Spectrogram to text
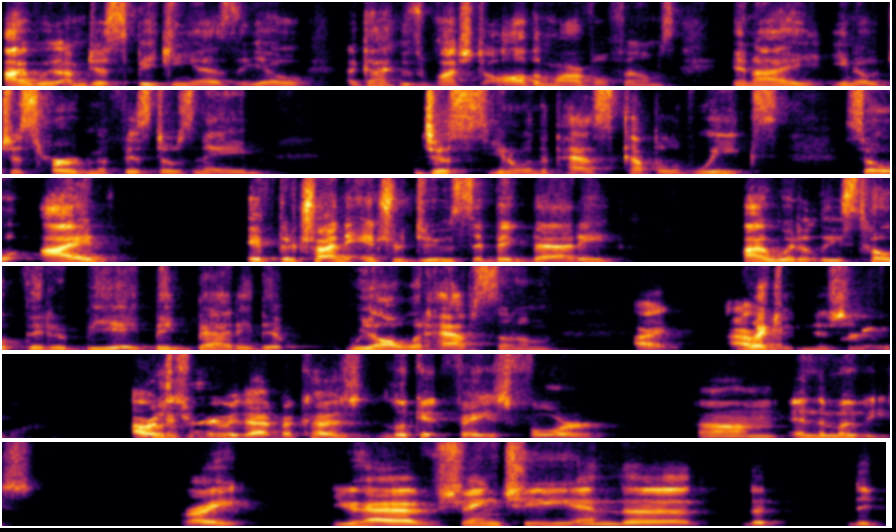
I would. I'm just speaking as you know a guy who's watched all the Marvel films, and I you know just heard Mephisto's name just you know in the past couple of weeks. So I, if they're trying to introduce a big baddie, I would at least hope that it would be a big baddie that we all would have some I I would recognition agree. for. I would What's disagree with that because look at Phase Four um, in the movies, right? You have Shang Chi and the the the,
